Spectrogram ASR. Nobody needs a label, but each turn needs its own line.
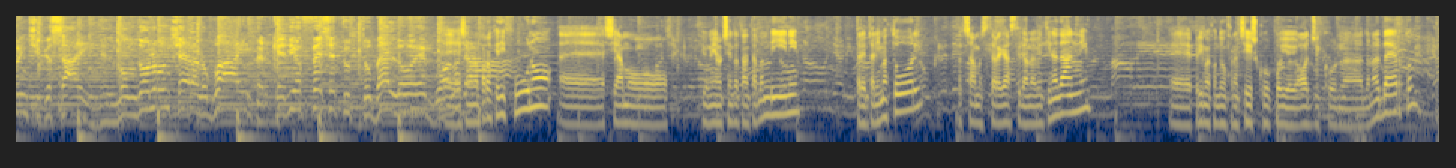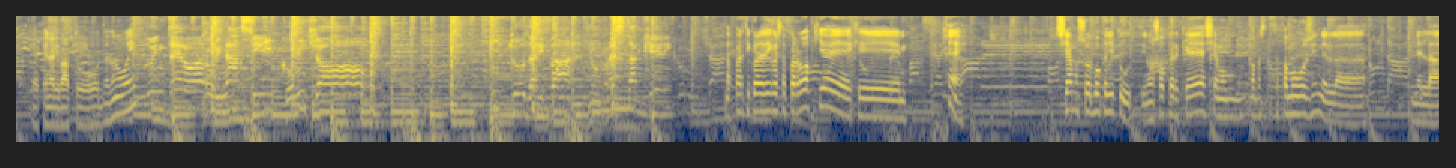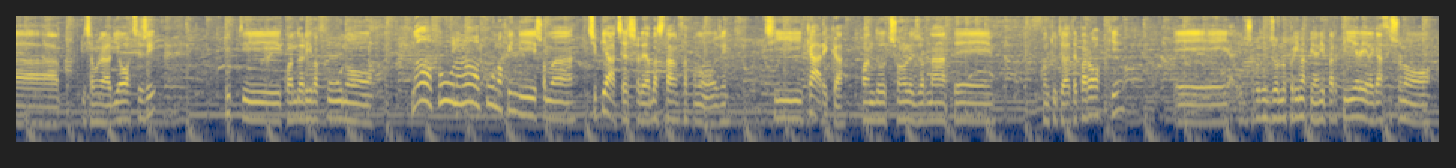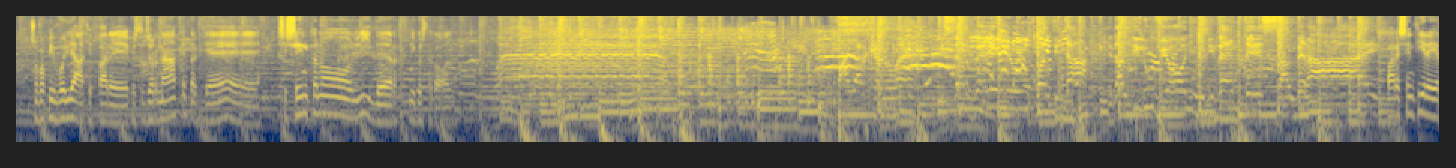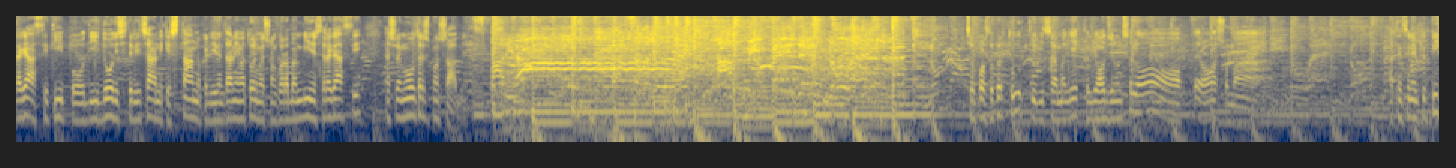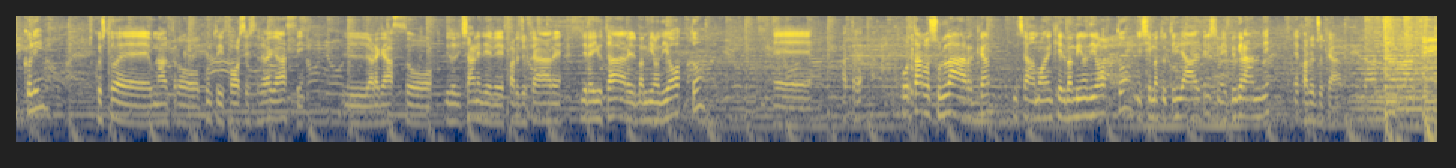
principio sai, nel mondo non c'erano guai, perché Dio fece tutto bello e buono.
Eh, siamo una parrocchia di Funo, eh, siamo più o meno 180 bambini, 30 animatori, facciamo questi ragazzi da una ventina d'anni, eh, prima con Don Francesco, poi oggi con eh, Don Alberto, che è appena arrivato da noi.
Il mondo intero a rovinarsi cominciò, tutto da rifare, non resta che ricominciare.
La particolarità di questa parrocchia è che eh, siamo sulla bocca di tutti, non so perché, siamo abbastanza famosi nel- nella, diciamo, nella diocesi. Tutti quando arriva Funo, no Funo, no Funo, quindi insomma ci piace essere abbastanza famosi. Ci carica quando ci sono le giornate con tutte le altre parrocchie e soprattutto il giorno prima, prima di partire, i ragazzi sono, sono proprio invogliati a fare queste giornate perché si sentono leader di questa cosa.
Vai l'arcano è, ti serve legno in quantità, e dal diluvio ogni vivente salverai.
Fare sentire i ragazzi tipo di 12-13 anni che stanno per diventare animatori ma sono ancora bambini questi ragazzi, essere molto responsabili.
Sparirà,
C'è un posto per tutti, dice la maglietta, io oggi non ce l'ho, però insomma attenzione ai più piccoli, questo è un altro punto di forza di questi ragazzi. Il ragazzo di 12 anni deve far giocare, deve aiutare il bambino di 8, e attra- portarlo sull'arca, diciamo anche il bambino di 8, insieme a tutti gli altri, insieme ai più grandi, e farlo giocare.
